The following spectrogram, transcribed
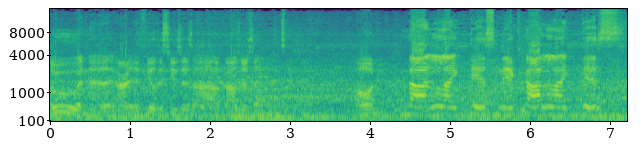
Ooh, and uh, all right, the field just uses uh, Bowser's. Oh, not like this, Nick. Not like this.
